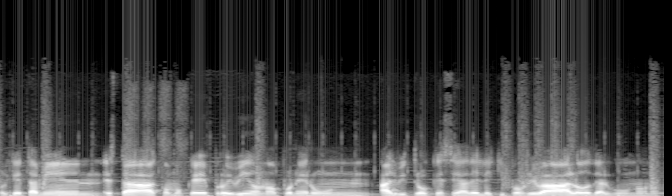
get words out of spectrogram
Porque también está como que prohibido, ¿no? Poner un árbitro que sea del equipo rival o de alguno, ¿no?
